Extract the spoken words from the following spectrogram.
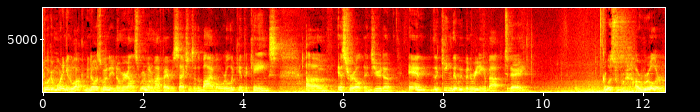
Well, good morning and welcome to Noah's Window. You know, Mary Alice, we're in one of my favorite sections of the Bible. We're looking at the kings of Israel and Judah. And the king that we've been reading about today was a ruler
